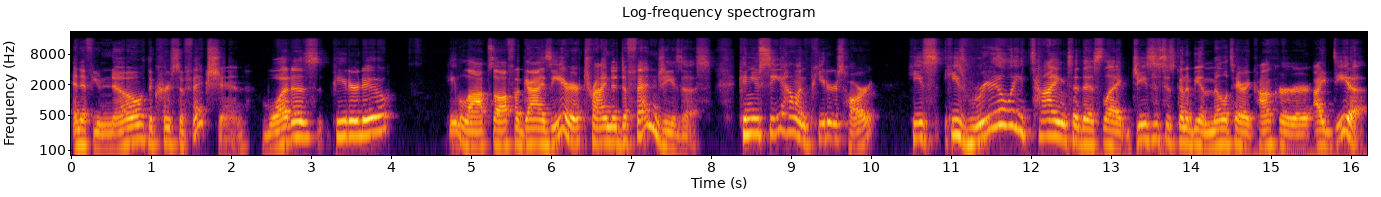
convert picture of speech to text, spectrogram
And if you know the crucifixion, what does Peter do? He lops off a guy's ear trying to defend Jesus. Can you see how in Peter's heart he's he's really tying to this like Jesus is going to be a military conqueror idea.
